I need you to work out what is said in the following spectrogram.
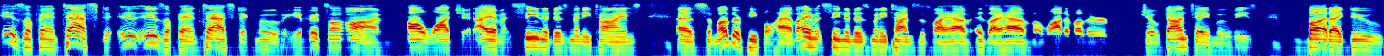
is a fantastic is a fantastic movie. If it's on, I'll watch it. I haven't seen it as many times as some other people have. I haven't seen it as many times as I have as I have a lot of other Joe Dante movies. But I do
